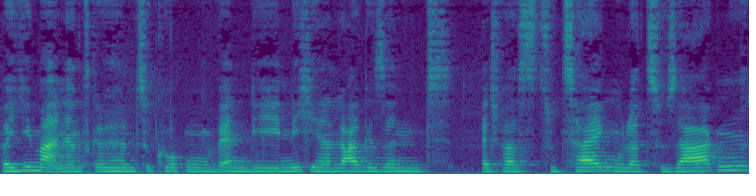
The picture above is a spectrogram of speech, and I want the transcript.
bei jemandem ins Gehirn zu gucken, wenn die nicht in der Lage sind, etwas zu zeigen oder zu sagen.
